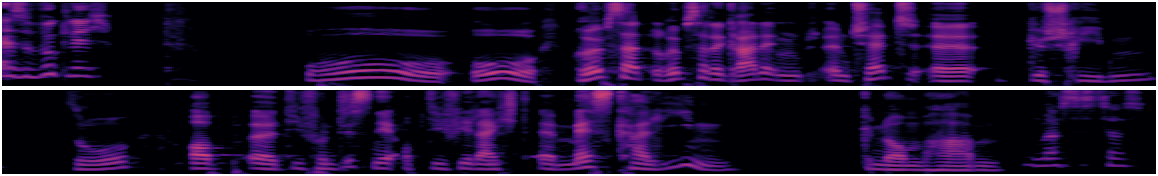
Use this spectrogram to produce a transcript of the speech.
Also wirklich. Oh, oh. Röps, hat, Röps hatte gerade im, im Chat äh, geschrieben, so, ob äh, die von Disney, ob die vielleicht äh, Mescalin genommen haben. Was ist das?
